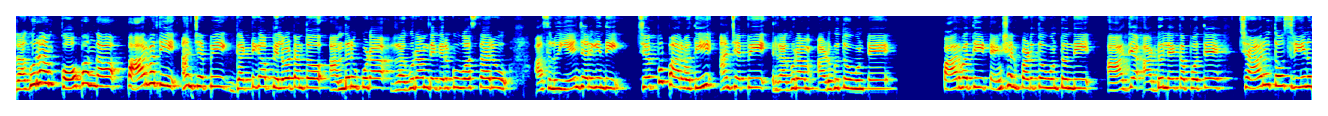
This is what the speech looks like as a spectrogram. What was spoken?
రఘురామ్ కోపంగా పార్వతి అని చెప్పి గట్టిగా పిలవటంతో అందరూ కూడా రఘురామ్ దగ్గరకు వస్తారు. అసలు ఏం జరిగింది? చెప్పు పార్వతి అని చెప్పి రఘురామ్ అడుగుతూ ఉంటే పార్వతి టెన్షన్ పడుతూ ఉంటుంది. ఆద్య అడ్డు లేకపోతే చారుతో శ్రీను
